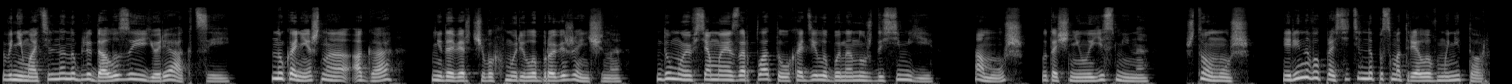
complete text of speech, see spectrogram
внимательно наблюдала за ее реакцией. «Ну, конечно, ага», — недоверчиво хмурила брови женщина. «Думаю, вся моя зарплата уходила бы на нужды семьи. А муж?» — уточнила Ясмина. «Что муж?» Ирина вопросительно посмотрела в монитор.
